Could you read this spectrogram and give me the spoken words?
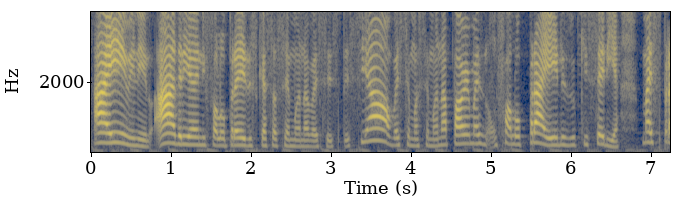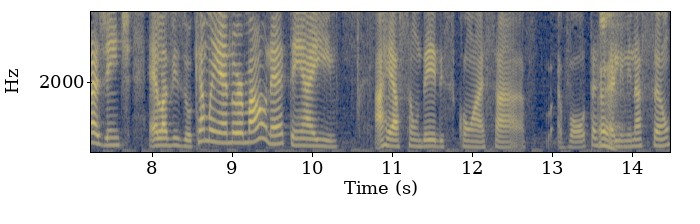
aí, menino, a Adriane falou pra eles que essa semana vai ser especial, vai ser uma semana power, mas não falou pra eles o que seria. Mas pra gente, ela avisou que amanhã é normal, né? Tem aí a reação deles com essa volta, essa É. eliminação.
